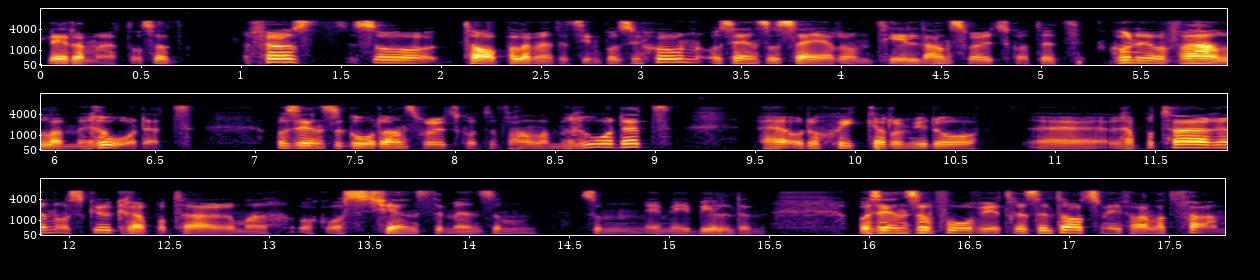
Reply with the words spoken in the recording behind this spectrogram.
ledamöter. Så att först så tar parlamentet sin position och sen så säger de till det ansvariga utskottet gå nu och förhandla med rådet. Och sen så går det ansvariga utskottet och förhandlar med rådet eh, och då skickar de ju då eh, rapportören och skuggrapportörerna och oss tjänstemän som, som är med i bilden. Och sen så får vi ett resultat som vi förhandlat fram.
